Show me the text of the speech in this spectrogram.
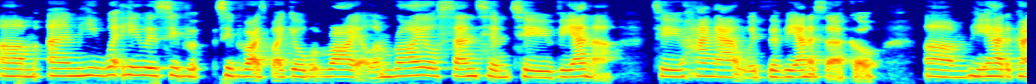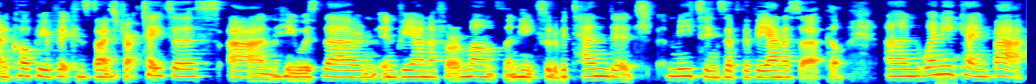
Um, and he he was super, supervised by Gilbert Ryle, and Ryle sent him to Vienna to hang out with the Vienna Circle. Um, he had a kind of copy of Wittgenstein's Tractatus, and he was there in, in, Vienna for a month, and he sort of attended meetings of the Vienna Circle. And when he came back,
